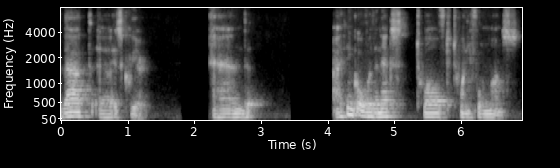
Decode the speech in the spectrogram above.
That uh, is clear. And I think over the next 12 to 24 months,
